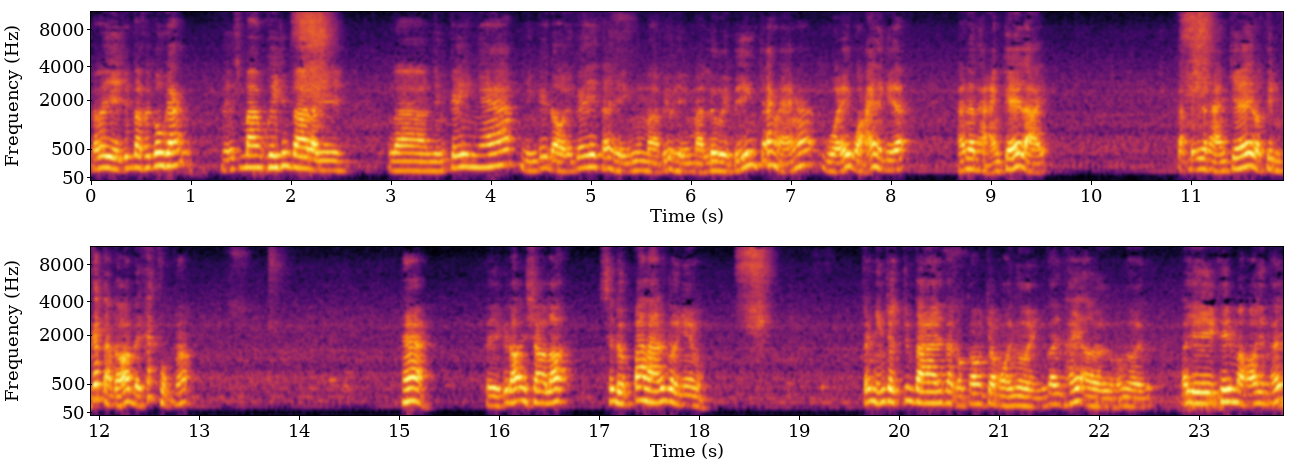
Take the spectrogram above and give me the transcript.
Tại vì chúng ta phải cố gắng. Để mang khi chúng ta là gì? Là những cái ngáp, những cái đồ những cái thể hiện mà biểu hiện mà lười biếng, chán nản á, quể quải này kia đó hãy nên hạn chế lại. Đặc biệt là hạn chế và tìm cách nào đó để khắc phục nó. Ha? Thì cái đó inshallah sẽ được ba la rất là nhiều chẳng những cho chúng ta chúng ta còn con cho mọi người, chúng ta thấy ừ mọi người. Tại vì khi mà họ nhìn thấy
